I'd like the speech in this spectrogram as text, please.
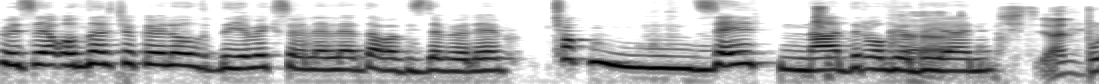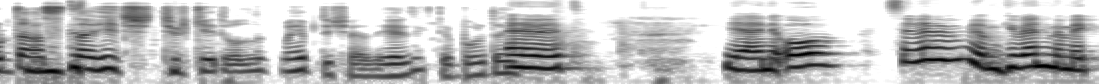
Mesela onlar çok öyle olurdu. Yemek söylerlerdi ama bizde böyle çok zel nadir oluyordu Ha, yani. İşte yani burada aslında hiç Türkiye'de olduk mu hep dışarıda yerdik de burada Evet. Yani o sebebi bilmiyorum. Güvenmemek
